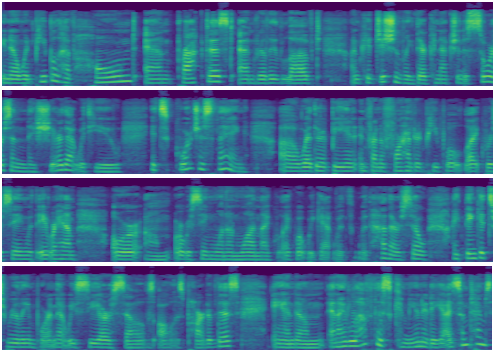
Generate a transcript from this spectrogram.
you know when people have honed and practiced and really loved unconditionally their connection to source and they share that with you it's a gorgeous thing. Uh, whether it be in, front of 400 people like we're seeing with abraham or um, or we're seeing one-on-one like like what we get with with heather. So i think it's really important that we see ourselves all as part of this. And um, and i love this community. I sometimes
